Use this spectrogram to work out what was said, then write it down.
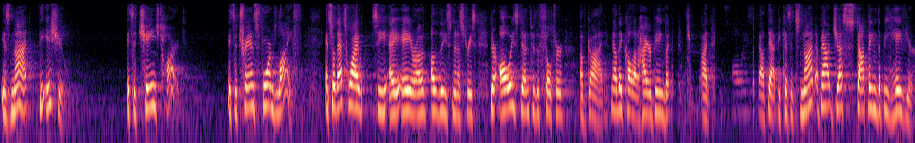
is not the issue. It's a changed heart. It's a transformed life. And so that's why we see AA or other of these ministries, they're always done through the filter of God. Now they call it a higher being, but through God, it's always about that because it's not about just stopping the behavior.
